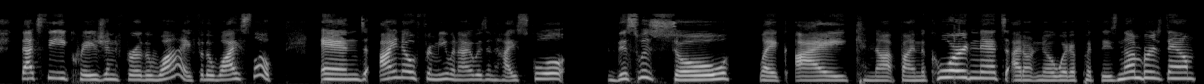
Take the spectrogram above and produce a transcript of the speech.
that's the equation for the y, for the y slope. And I know for me, when I was in high school, this was so like I cannot find the coordinates. I don't know where to put these numbers down.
